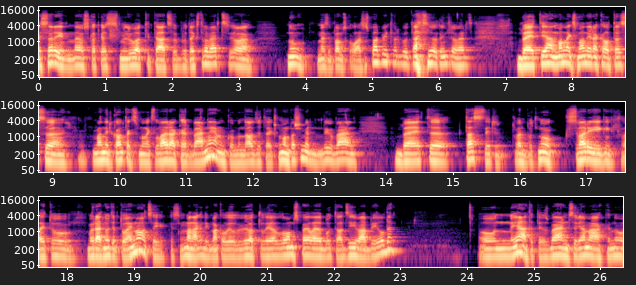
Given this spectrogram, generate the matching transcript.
es arī neuzskatu, ka esmu ļoti tāds, varbūt, ekstraverts. Jo, nu, nezinu, pamatskolā es vispār biju varbūt, tāds ļoti introverts. Bet, jā, man liekas, man ir atkal tas, eh, man ir kontakts liekas, vairāk ar bērniem, ko man daudz ir teikuši. Man pašam ir divi bērni. Bet uh, tas ir varbūt nu, svarīgi, lai tu varētu noturēt to emociju, kas manā gadījumā ļoti liela loma spēlē, lai būtu tā dzīvā bilde. Un, jā, tad tos bērnus ir jāmāk nu,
